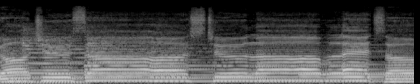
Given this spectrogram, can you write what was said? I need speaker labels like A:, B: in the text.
A: God choose us to love, let's all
